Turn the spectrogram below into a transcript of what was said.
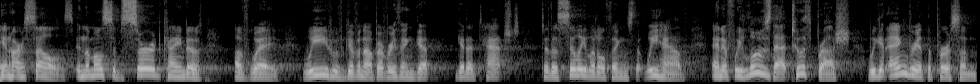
in ourselves in the most absurd kind of, of way. We who've given up everything get, get attached to the silly little things that we have. And if we lose that toothbrush, we get angry at the person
